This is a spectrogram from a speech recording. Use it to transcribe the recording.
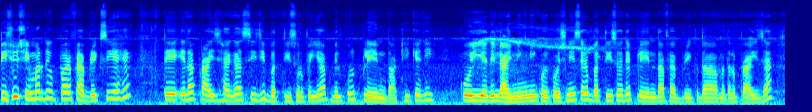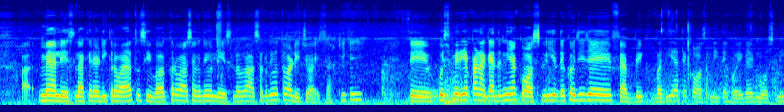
ਟਿਸ਼ੂ ਸ਼ਿਮਰ ਦੇ ਉੱਪਰ ਫੈਬਰਿਕ ਸੀ ਇਹ ਤੇ ਇਹਦਾ ਪ੍ਰਾਈਸ ਹੈਗਾ ਸੀ ਜੀ 3200 ਰੁਪਈਆ ਬਿਲਕੁਲ ਪਲੇਨ ਦਾ ਠੀਕ ਹੈ ਜੀ। ਕੋਈ ਇਹਦੀ ਲਾਈਨਿੰਗ ਨਹੀਂ ਕੋਈ ਕੁਝ ਨਹੀਂ ਸਿਰਫ 3200 ਦੇ ਪਲੇਨ ਦਾ ਫੈਬਰਿਕ ਦਾ ਮਤਲਬ ਪ੍ਰਾਈਸ ਹੈ। ਮੈਂ ਲੇਸ ਲਾ ਕੇ ਰੈਡੀ ਕਰਵਾਇਆ ਤੁਸੀਂ ਵਰਕ ਕਰਵਾ ਸਕਦੇ ਹੋ ਲੇਸ ਲਗਾ ਸਕਦੇ ਹੋ ਤੁਹਾਡੀ ਚੋਇਸ ਹੈ ਠੀਕ ਹੈ ਜੀ? ਤੇ ਕੁਝ ਮੇਰੀਆਂ ਭੈਣਾਂ ਕਹਿ ਦਿੰਦੀਆਂ ਕਾਸਟਲੀ ਹੈ। ਦੇਖੋ ਜੀ ਜੇ ਫੈਬਰਿਕ ਵਧੀਆ ਤੇ ਕਾਸਟਲੀ ਤੇ ਹੋਏਗਾ ਹੀ ਮੋਸਟਲੀ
